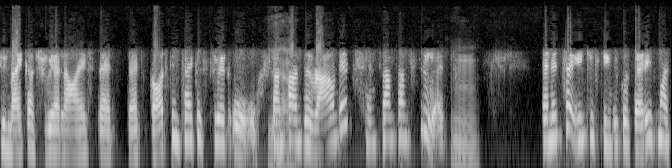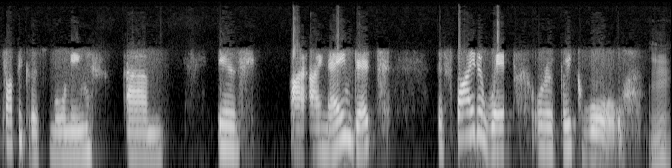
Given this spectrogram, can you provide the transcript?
to make us realize that that God can take us through it all. Yeah. Sometimes around it, and sometimes through it. Mm. And it's so interesting because that is my topic this morning. Um, is I, I named it the spider web or a brick wall. Mm.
